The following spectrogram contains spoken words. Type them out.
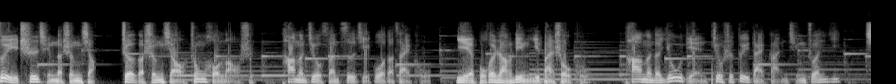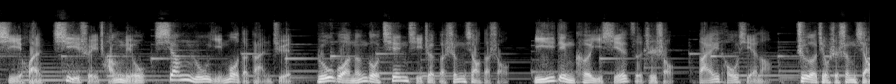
最痴情的生肖这个生肖忠厚老实他们就算自己过得再苦也不会让另一半受苦。他们的优点就是对待感情专一喜欢细水长流相濡以沫的感觉。如果能够牵起这个生肖的手一定可以携子之手白头偕老这就是生肖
